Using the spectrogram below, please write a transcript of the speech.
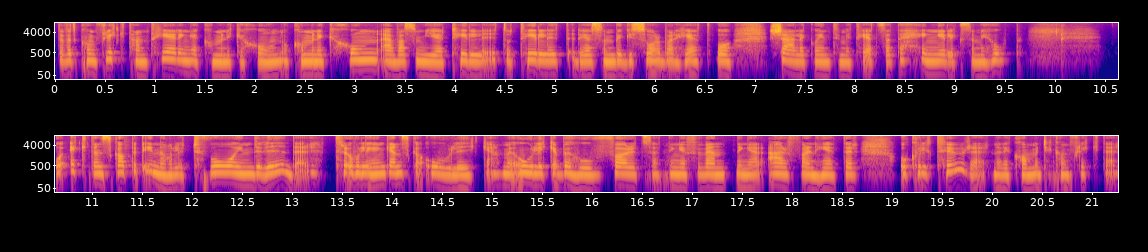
Därför att konflikthantering är kommunikation och kommunikation är vad som ger tillit och tillit är det som bygger sårbarhet och kärlek och intimitet så att det hänger liksom ihop. Och äktenskapet innehåller två individer, troligen ganska olika med olika behov, förutsättningar, förväntningar, erfarenheter och kulturer när det kommer till konflikter.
